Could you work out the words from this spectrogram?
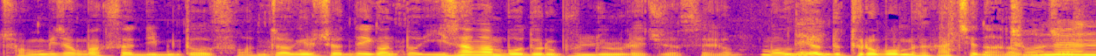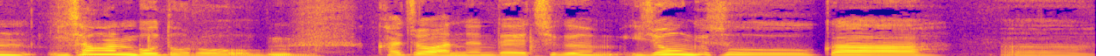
정미정 박사님도 선정해 주셨는데 이건 또 이상한 보도로 분류를 해 주셨어요. 뭐 네. 의견도 들어보면서 같이 나눠보죠. 저는 이상한 보도로 음. 가져왔는데 지금 이종훈 교수가 어,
